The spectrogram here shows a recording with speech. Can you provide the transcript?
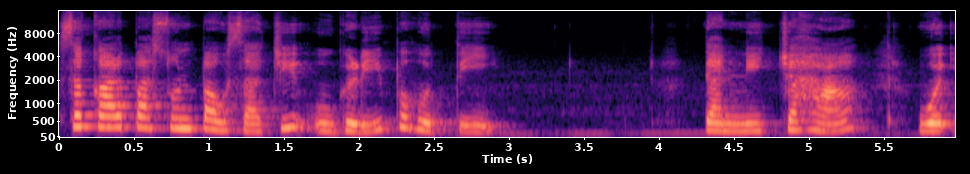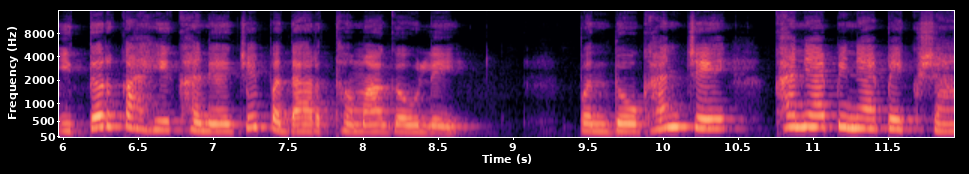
सकाळपासून पावसाची उघडीप होती त्यांनी चहा व इतर काही खाण्याचे पदार्थ मागवले पण दोघांचे खाण्यापिण्यापेक्षा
